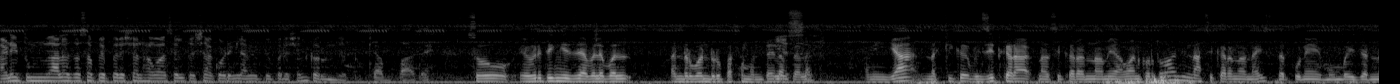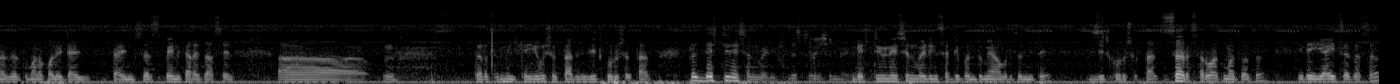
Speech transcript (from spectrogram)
आणि तुम्हाला जसं प्रिपरेशन हवं असेल तशा अकॉर्डिंगली आम्ही प्रिपरेशन करून देतो. क्या बात आहे. So everything is available under one roof असं म्हणता येईल Yes, आपल्याला. आणि या नक्की व्हिजिट करा. नाशिककरांना मी आवाहन करतो. आणि नाशिककरांना नाहीच तर पुणे मुंबई ज्यांना जर तुम्हाला क्वालिटी टाईम जर स्पेंड करायचा असेल अं, तर तुम्ही इथे येऊ शकतात व्हिजिट करू शकतात. Plus destination wedding destination destination वेडिंगसाठी पण तुम्ही आवर्जून इथे व्हिजिट करू शकता सर सर्वात महत्त्वाचं इथे यायचं कसं?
